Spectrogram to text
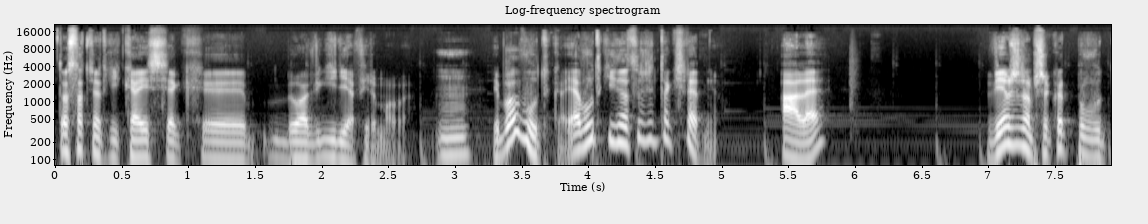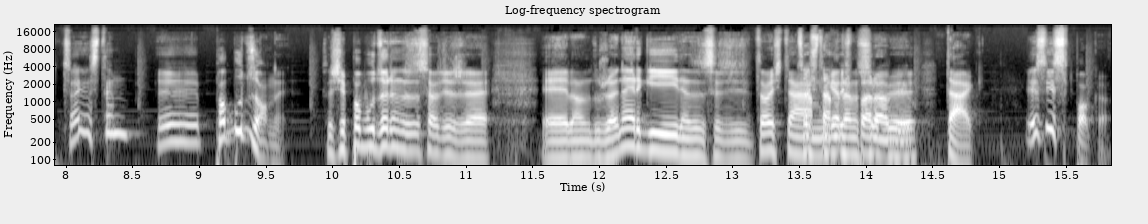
to ostatnio taki case, jak y, była wigilia firmowa Mm. i była wódka. Ja wódki na co dzień tak średnio, ale wiem, że na przykład po wódce jestem y, pobudzony. W sensie pobudzony na zasadzie, że y, mam dużo energii, na zasadzie coś tam, Coś tam gadam sobie. Tak, jest, jest spoko.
